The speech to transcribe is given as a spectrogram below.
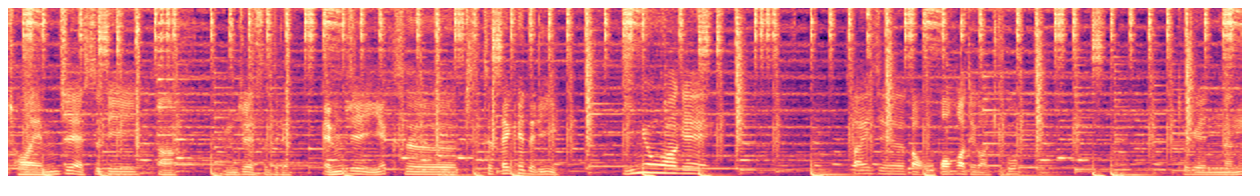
저 MG SD 아 MG SD래 MG EX 키트 세 개들이 미묘하게 사이즈가 오버가 돼가지고 저기 있는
